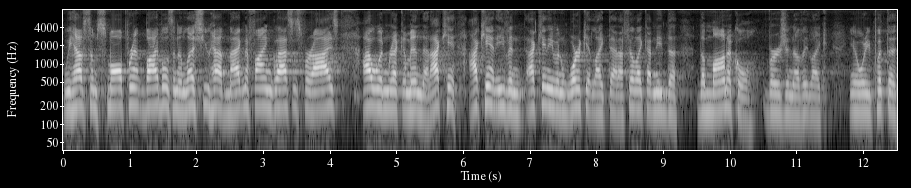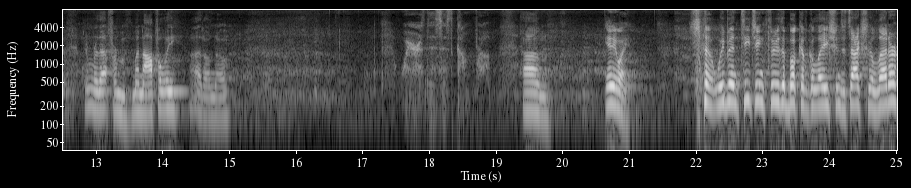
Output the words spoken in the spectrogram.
We have some small print Bibles, and unless you have magnifying glasses for eyes, I wouldn't recommend that. I can't, I can't, even, I can't even work it like that. I feel like I need the, the monocle version of it, like, you know, where you put the, remember that from Monopoly? I don't know. Where this come from? Um, anyway, so we've been teaching through the book of Galatians. It's actually a letter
